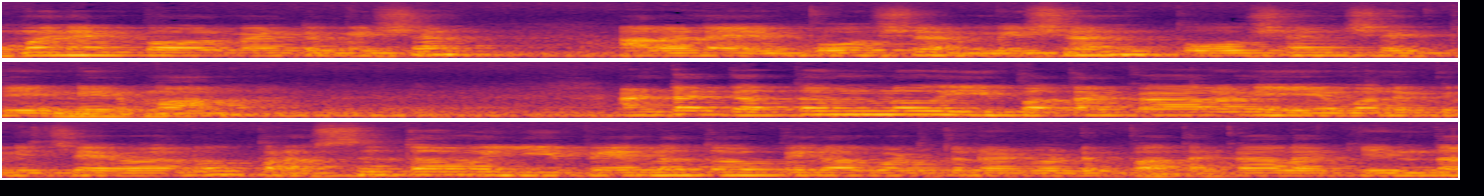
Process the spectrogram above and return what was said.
women empowerment mission అలానే పోషన్ మిషన్ పోషన్ శక్తి నిర్మాణం అంటే గతంలో ఈ పథకాలను ఏమని పిలిచేవాళ్ళు? ప్రస్తుతం ఈ పేర్లతో పిలువబడుతున్నటువంటి పథకాల కింద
